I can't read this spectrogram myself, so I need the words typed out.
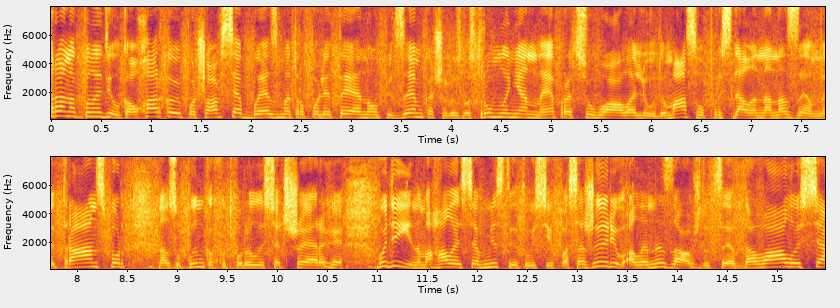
Ранок понеділка у Харкові почався без метрополітену. Підземка через наструмлення не працювала. Люди масово присідали на наземний транспорт. На зупинках утворилися черги. Водії намагалися вмістити усіх пасажирів, але не завжди це вдавалося.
